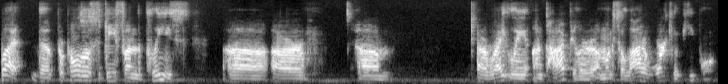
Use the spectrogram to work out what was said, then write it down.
But the proposals to defund the police uh, are um, are rightly unpopular amongst a lot of working people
